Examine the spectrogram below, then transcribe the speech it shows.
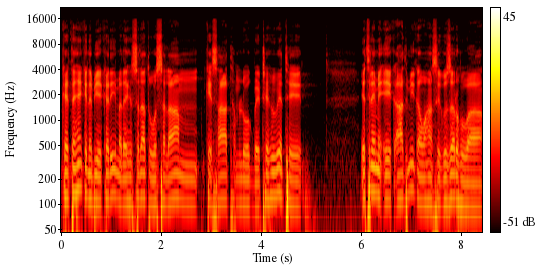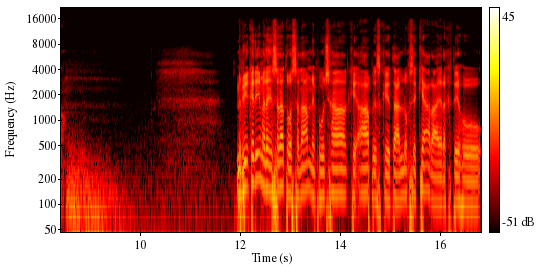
कहते हैं कि नबी करीम वसलाम के साथ हम लोग बैठे हुए थे। इतने में एक आदमी का वहाँ से गुज़र हुआ। नबी करीम वसलाम ने पूछा कि आप इसके ताल्लुक़ से क्या राय रखते हो?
